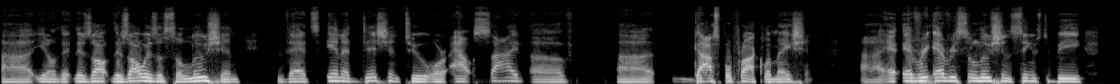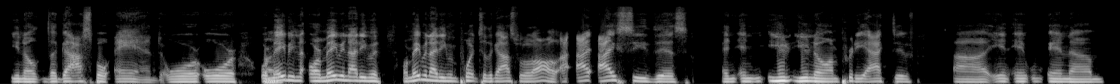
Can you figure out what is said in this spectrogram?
Uh, you know, there's all there's always a solution, that's in addition to or outside of uh, gospel proclamation. Uh, every mm-hmm. every solution seems to be you know the gospel and or or or right. maybe or maybe not even or maybe not even point to the gospel at all. I I see this and and you you know I'm pretty active uh, in in in um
